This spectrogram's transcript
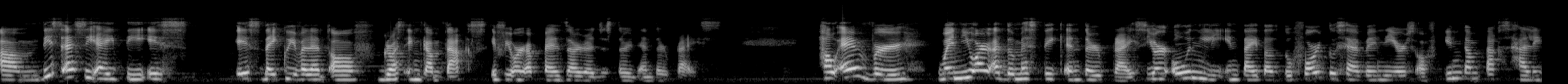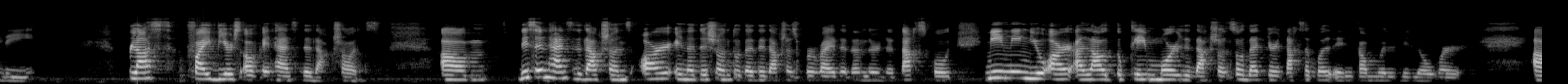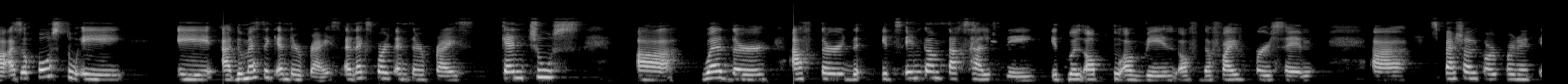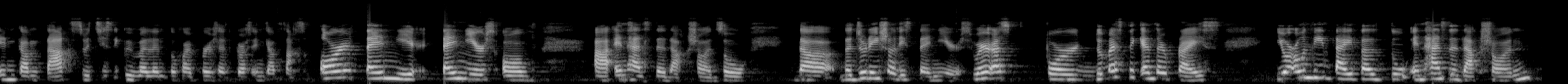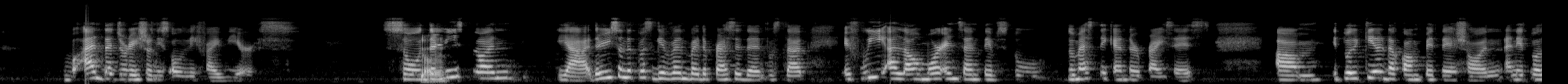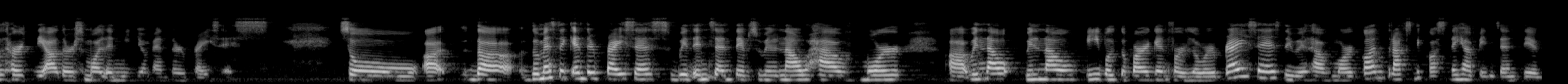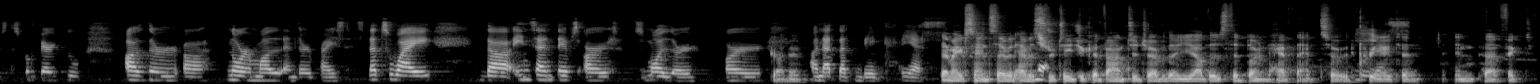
Um, this SCIT is is the equivalent of gross income tax if you are a PEZA registered enterprise. However, when you are a domestic enterprise, you're only entitled to 4 to 7 years of income tax holiday plus 5 years of enhanced deductions. Um, these enhanced deductions are in addition to the deductions provided under the tax code, meaning you are allowed to claim more deductions so that your taxable income will be lower. Uh, as opposed to a, a, a domestic enterprise, an export enterprise can choose uh, whether after the, its income tax holiday, it will opt to avail of the 5% uh, special corporate income tax, which is equivalent to 5% gross income tax, or 10, year, 10 years of uh, enhanced deduction. So the, the duration is 10 years. Whereas for domestic enterprise, you're only entitled to enhanced deduction and the duration is only 5 years. So Got the it. reason yeah, the reason that was given by the president was that if we allow more incentives to domestic enterprises, um, it will kill the competition and it will hurt the other small and medium enterprises. So uh, the domestic enterprises with incentives will now have more. Uh, will now will now be able to bargain for lower prices. They will have more contracts because they have incentives as compared to other uh, normal enterprises. That's why the incentives are smaller or uh, not that big. Yes. That makes sense. They would have a yes. strategic advantage over the others that don't have that. So it would create yes. an imperfect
